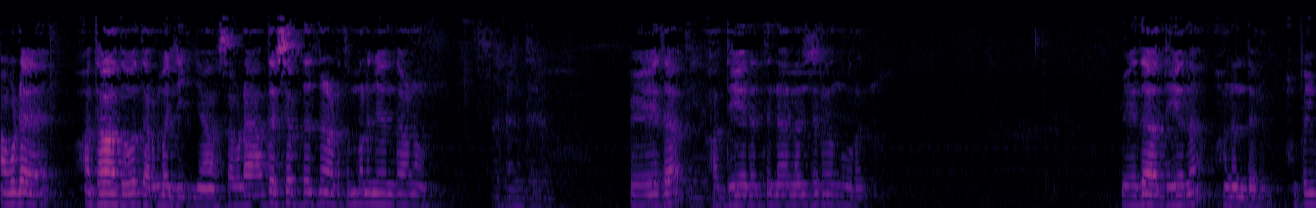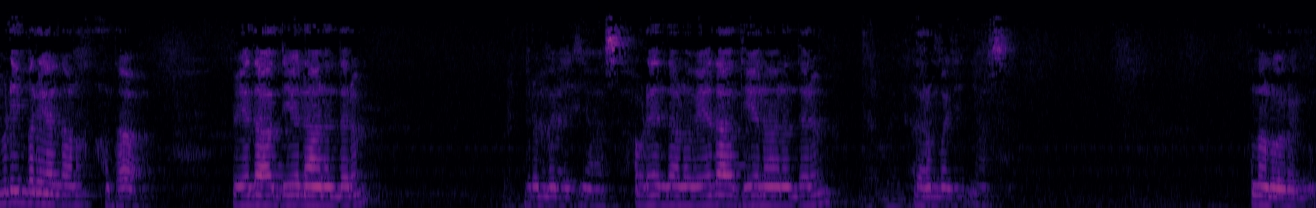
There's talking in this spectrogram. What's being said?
അവിടെ അതാതോ ധർമ്മ ജിജ്ഞാസ അവിടെ അധശബ്ദത്തിന് അർത്ഥം പറഞ്ഞ എന്താണ്? വേദ അധ്യയനത്തിന് അനന്തരം എന്ന് പറഞ്ഞു. വേദാധ്യയന അനന്തരം. അപ്പൊ ഇവിടെയും പറയാം എന്താണ്? അഥാ വേദാധ്യയനാനന്തരം ബ്രഹ്മജിജ്ഞാസ. അവിടെ എന്താണ്? വേദാധ്യയനാനന്തരം ധർമ്മജിജ്ഞാസ. എന്നാണ് പറയുന്നത്.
